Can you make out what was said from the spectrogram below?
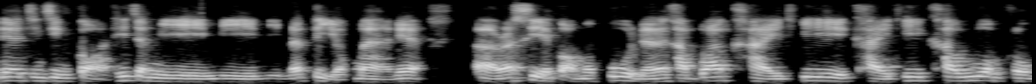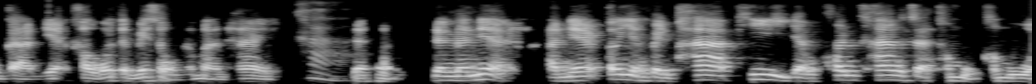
เนี่ยจริง ๆ ก่อนที่จะมีมีมีมติออกมาเนี่ยรัสเซียก็ออกมาพูดนะครับ ว่าใครที่ใครที่เข้าร่วมโครงการเนี้ยเขาก็จะไม่ส่งน้ำมันให้นะครับดังนั้นเนี่ยอันเนี้ยก็ยังเป็นภาพที่ยังค่อนข้างจะขมุกขมัว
